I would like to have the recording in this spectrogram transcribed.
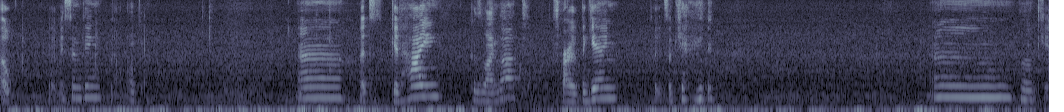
Oh, did I miss anything? No, okay. Uh, let's get high, because why not? It's part of the game, so it's okay. um, okay.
